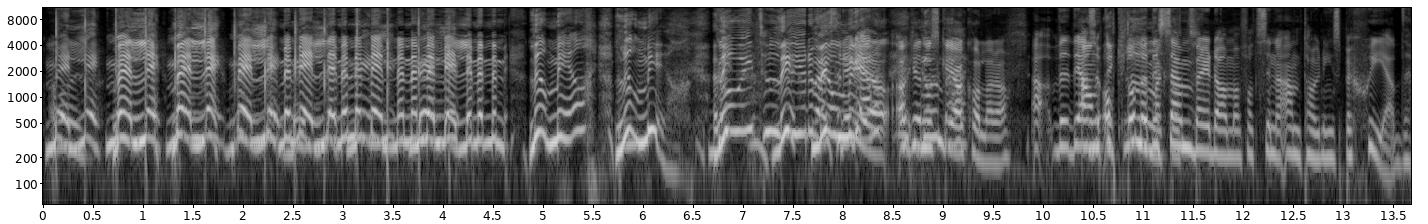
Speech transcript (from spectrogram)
Melle! Melle, Melle, Melle, me- Melle, me- me- me- me- me- me- Melle, me- me- me- Lil Mill, Lil Mill. Going to the again. Okej nu ska jag kolla då. Ja, det är alltså 8 Antiklimaxet. december idag man fått sina antagningsbesked.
